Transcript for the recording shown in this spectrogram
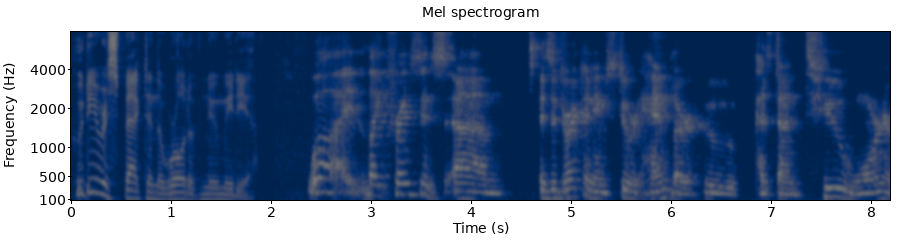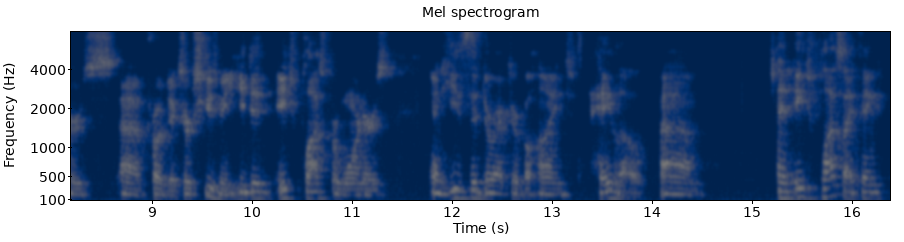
Who do you respect in the world of new media? Well, I, like for instance, um, is a director named Stuart Hendler who has done two Warner's uh, projects, or excuse me, he did H plus for Warner's, and he's the director behind Halo. Um, and H plus, I think,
